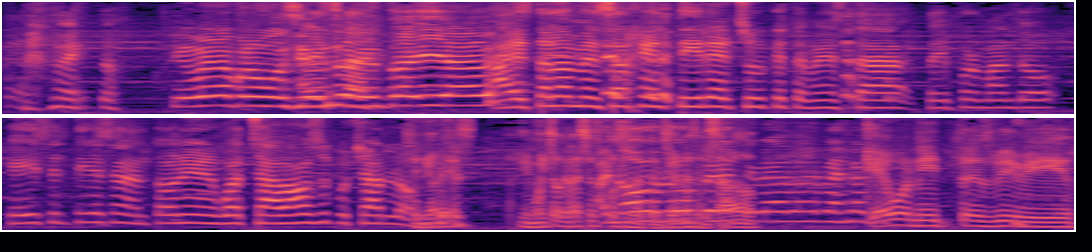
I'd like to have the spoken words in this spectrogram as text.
Perfecto. Qué buena promoción Ahí se está. aventó ahí ya. Ahí está el mensaje del Tigre del Sur que también está, está informando. ¿Qué dice el Tigre San Antonio en el WhatsApp? Vamos a escucharlo. Señores, y muchas gracias Ay, por no, sus no, atenciones el espérate, sábado. Qué bonito es vivir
